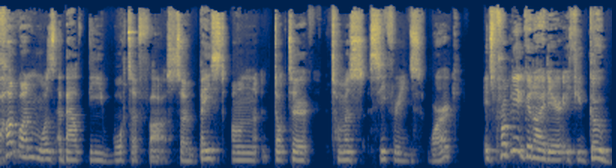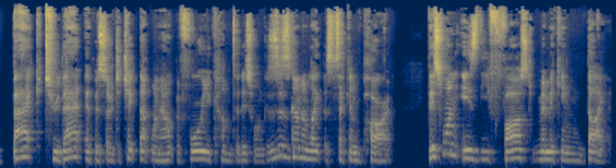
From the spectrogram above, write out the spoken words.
part one was about the water fast. So, based on Dr. Thomas Seyfried's work, it's probably a good idea if you go back to that episode to check that one out before you come to this one, because this is kind of like the second part. This one is the fast mimicking diet.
